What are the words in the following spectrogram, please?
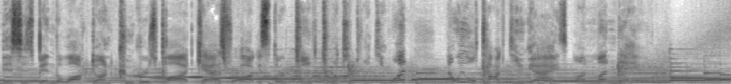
This has been the Locked On Cougars podcast for August 13th, 2021, and we will talk to you guys on Monday.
